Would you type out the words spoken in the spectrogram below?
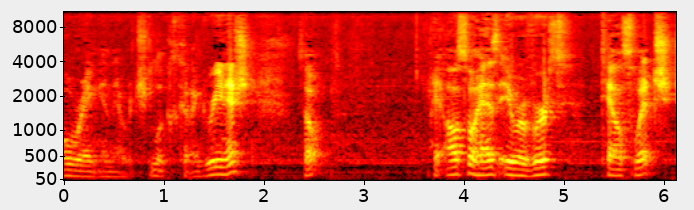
O-ring in there, which looks kind of greenish. So it also has a reverse tail switch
